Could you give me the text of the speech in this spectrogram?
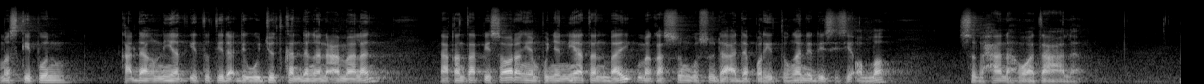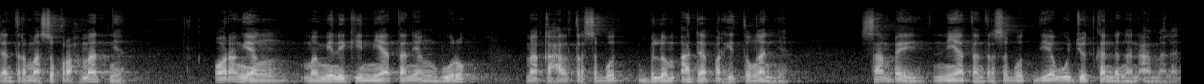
Meskipun kadang niat itu tidak diwujudkan dengan amalan, akan tapi seorang yang punya niatan baik maka sungguh sudah ada perhitungannya di sisi Allah Subhanahu wa taala. Dan termasuk rahmatnya orang yang memiliki niatan yang buruk maka hal tersebut belum ada perhitungannya sampai niatan tersebut dia wujudkan dengan amalan.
